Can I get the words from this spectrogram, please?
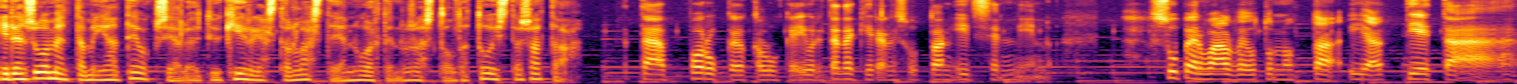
Heidän suomentamiaan teoksia löytyy kirjaston lasten ja nuorten osastolta toista sataa. Tämä porukka, joka lukee juuri tätä kirjallisuutta, on itse niin supervalveutunutta ja tietää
